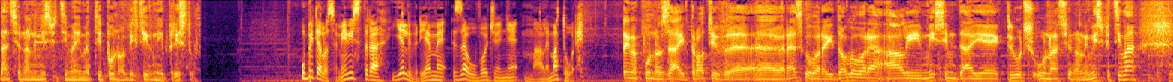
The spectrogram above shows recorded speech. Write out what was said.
nacionalnim ispitima imati puno objektivniji pristup. Upitalo se ministra je li vrijeme za uvođenje male mature. Ima puno za i protiv e, e, razgovora i dogovora, ali mislim da je ključ u nacionalnim ispitima. E,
